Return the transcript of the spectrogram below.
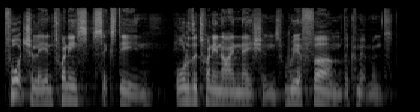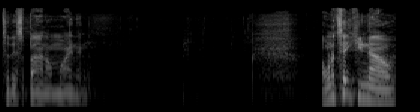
Fortunately, in 2016, all of the 29 nations reaffirmed the commitment to this ban on mining. I want to take you now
